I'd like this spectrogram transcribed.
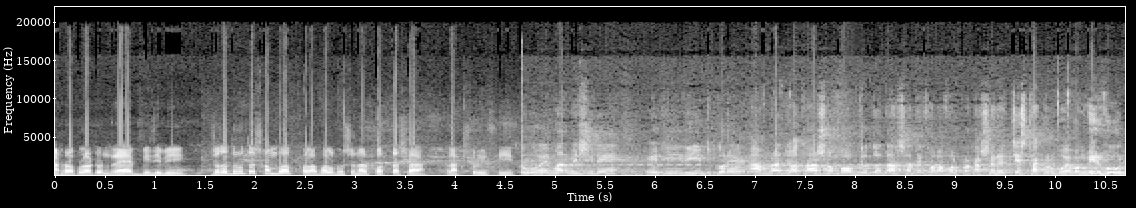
আঠারো প্লাটুন র্যাব বিজিবি। যত দ্রুত সম্ভব ফলাফল ঘোষণার প্রত্যাশা রাকসু রিসিট ওএমআর মেশিনে এটি রিড করে আমরা যথাসম্ভব দ্রুততার সাথে ফলাফল প্রকাশের চেষ্টা করব এবং নির্ভুল।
